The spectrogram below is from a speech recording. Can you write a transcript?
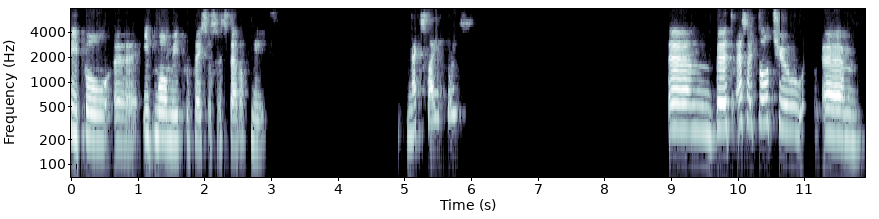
people uh, eat more meat replacers instead of meat. Next slide, please. Um, but as I told you, um,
